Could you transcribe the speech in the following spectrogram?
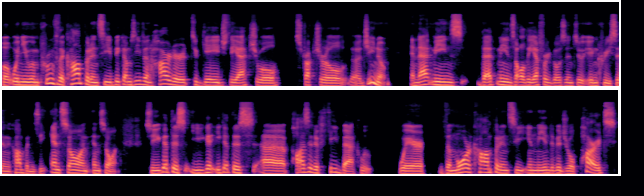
But when you improve the competency, it becomes even harder to gauge the actual structural uh, genome. And that means that means all the effort goes into increasing the competency, and so on and so on. So you get this you get you get this uh, positive feedback loop where the more competency in the individual parts,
